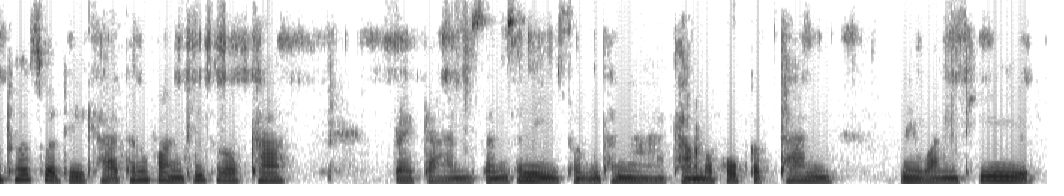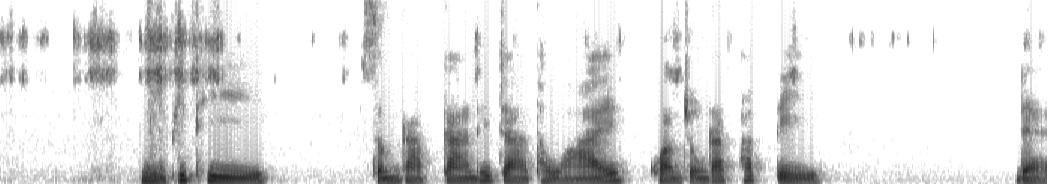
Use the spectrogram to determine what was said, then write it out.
พุทธสวัสดีค่ะ ท่านฟังที่เคารพค่ะ รายการสันสนีสนทนาธรรมมาพบกับท่านในวันที่มีพิธีสำหรับการที่จะถวายความจงรักภักดี แด่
